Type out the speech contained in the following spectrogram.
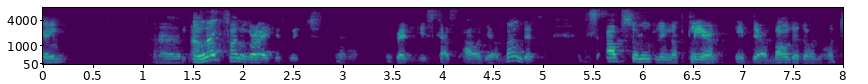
Okay. Um, unlike Fano varieties, which uh, already discussed how they are bounded, it is absolutely not clear if they are bounded or not.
